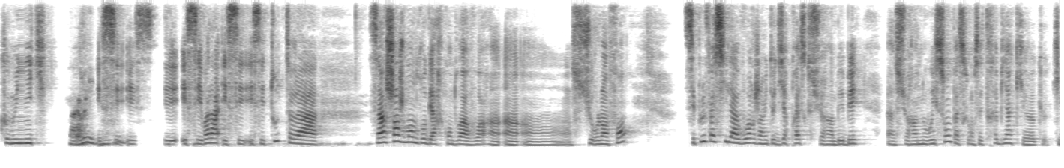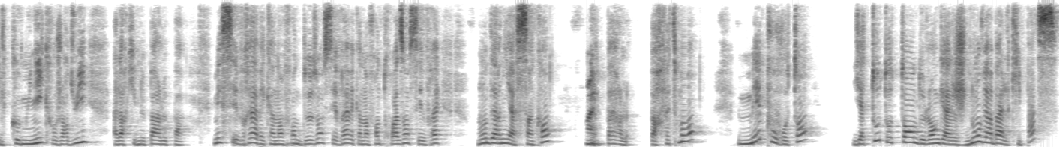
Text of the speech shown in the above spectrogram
communique. Ah oui, et c'est et, et, et c'est voilà et c'est et c'est toute la c'est un changement de regard qu'on doit avoir un, un, un, sur l'enfant. C'est plus facile à avoir, j'ai envie de te dire presque sur un bébé, euh, sur un nourrisson, parce qu'on sait très bien qu'il qu communique aujourd'hui alors qu'il ne parle pas. Mais c'est vrai avec un enfant de deux ans, c'est vrai avec un enfant de trois ans, c'est vrai. Mon dernier a cinq ans, ouais. il parle parfaitement, mais pour autant, il y a tout autant de langage non verbal qui passe.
